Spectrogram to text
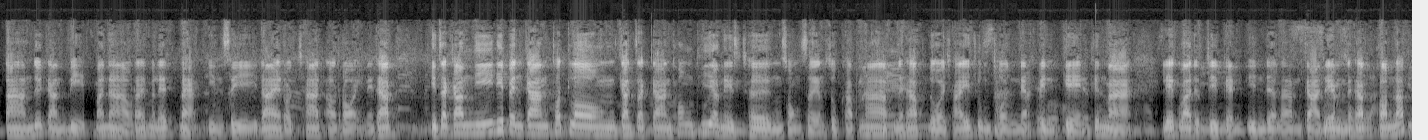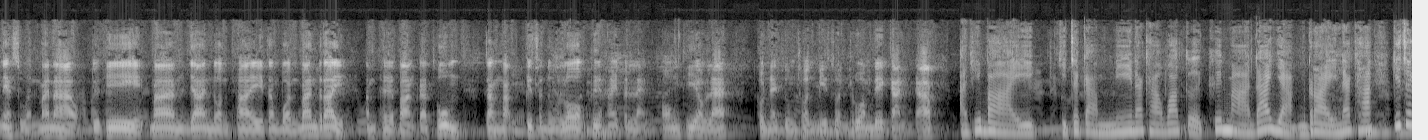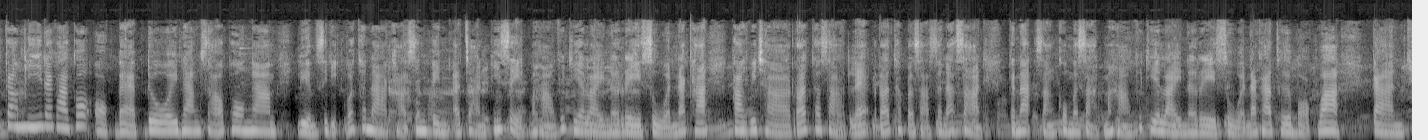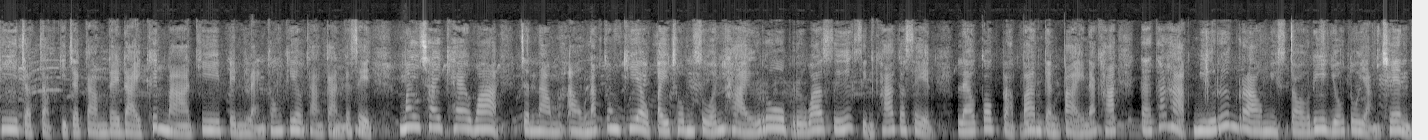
ตามด้วยการบีบมะนาวไร้เมล็ดแบบอินทรีย์ได้รสชาติอร่อยนะครับกิจกรรมนี้นี่เป็นการทดลองการจัดการท่องเที่ยวในเชิงส่งเสริมสุขภาพนะครับ โดยใช้ชุมชนเนี่ยเป็นเกณฑ์ขึ้นมา เรียกว่า The Secret in the Lam Garden นะครับ ความลับในสวนมะนาว อยู่ที่บ้านย่านนนทไพรตำบลบ้านไร่อำเภอบางกระทุ่ม จังหวัดพิษณุโลกเพื่อให้เป็นแหล่งท่องเที่ยวและคนในชุมชนมีส่วนร่วมด้วยกันครับ อธิบายกิจกรรมนี้นะคะว่าเกิดขึ้นมาได้อย่างไรนะคะ กิจกรรมนี้นะคะก็ออกแบบโดยนางสาวพองาม เหลี่ยมสิริวัฒนาค่ะซึ่งเป็นอาจารย์พิเศษ มหาวิทยาลัยนเรศวรนะคะภาควิชารัฐศาสตร์ และรัฐประศาสนศาสตร์ คณะสังคมศาสตร์ มหาวิทยาลัยนเรศวรนะคะ เธอบอกว่าการที่จะจัดกิจกรรมใด ๆ ขึ้นมาที่เป็นแหล่งท่องเที่ยวทางการเกษตร ไม่ใช่แค่ว่าจะนำเอานักท่องเที่ยวไปชมสวนถ่ายรูป หรือว่าซื้อสินค้าเกษตร แล้วก็กลับบ้านกันไปนะคะแต่ถ้าหากมีเรื่องราวมีสตอรี่ยกตัวอย่างเช่น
